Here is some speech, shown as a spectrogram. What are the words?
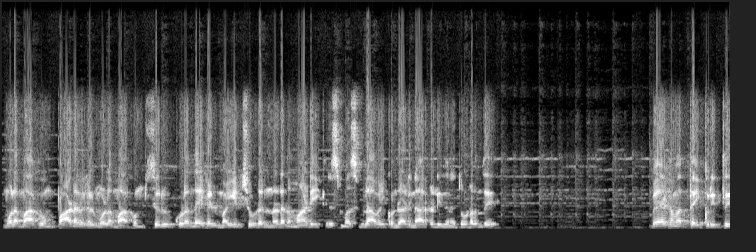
மூலமாகவும் பாடல்கள் மூலமாகவும் சிறு குழந்தைகள் மகிழ்ச்சியுடன் நடனமாடி கிறிஸ்துமஸ் விழாவை கொண்டாடினார்கள். இதனைத் தொடர்ந்து வேகமத்தை குறித்து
